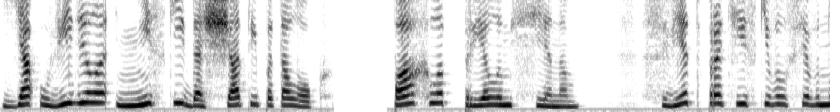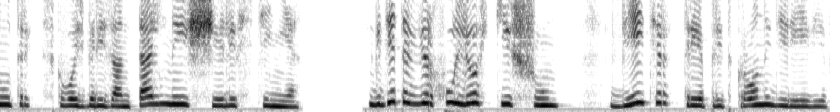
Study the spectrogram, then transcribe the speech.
я увидела низкий дощатый потолок. Пахло прелым сеном. Свет протискивался внутрь сквозь горизонтальные щели в стене. Где-то вверху легкий шум, ветер треплет кроны деревьев.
